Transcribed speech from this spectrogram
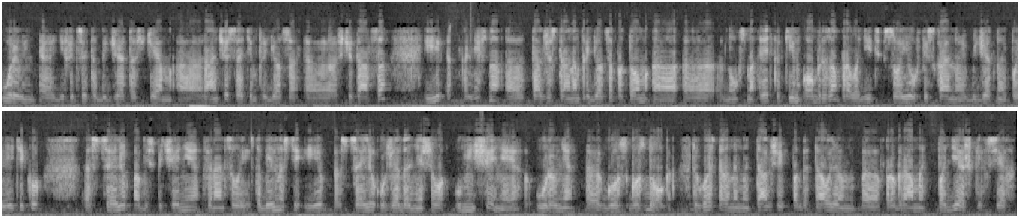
уровень э, дефицита бюджета, чем э, раньше. С этим придется э, считаться. И, конечно, э, также странам придется потом э, э, ну, смотреть, каким образом проводить свою фискальную бюджетную политику с целью обеспечения финансовой силой стабильности и э, с целью уже дальнейшего уменьшения э, уровня э, гос госдолга. С другой стороны, мы также подготавливаем программы поддержки всех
